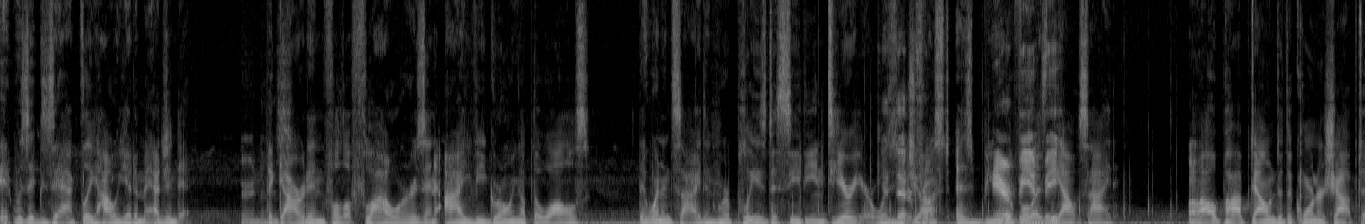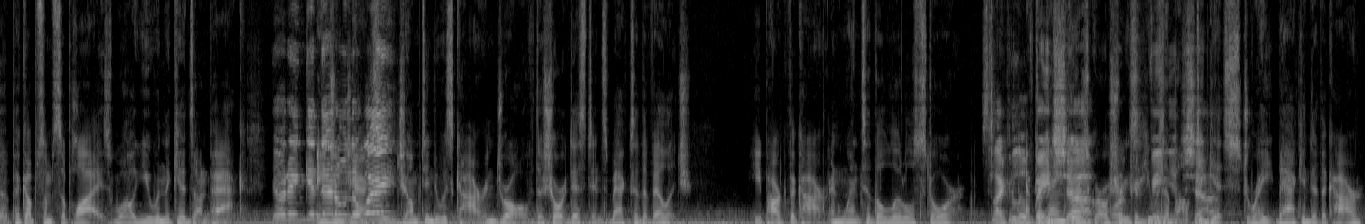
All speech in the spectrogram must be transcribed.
It was exactly how he had imagined it. Nice. The garden full of flowers and ivy growing up the walls. They went inside and were pleased to see the interior was just as beautiful as the outside. I'll pop down to the corner shop to pick up some supplies while you and the kids unpack. Yo, didn't get that Agent on the Jackson way? jumped into his car and drove the short distance back to the village. He parked the car and went to the little store. It's like a little After bait paying for his shop groceries, he was about shop. to get straight back into the car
